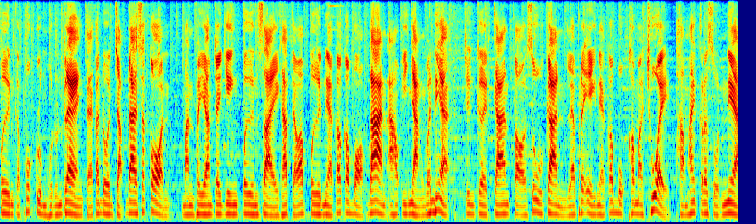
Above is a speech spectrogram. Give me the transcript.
ปืนกับพวกกลุ่มหัวรุนแรง แต่ก็โดนจับได้ซะก่อน มันพยายามจะยิงปืนใส่ครับ แต่ว่าปืนเนี่ยก็กระบอกด้านเอาอีหยังวะเนี่ย จึงเกิดการต่อสู้กัน และพระเอกเนี่ยก็บุกเข้ามาช่วยทำให้กระสุนเนี่ย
